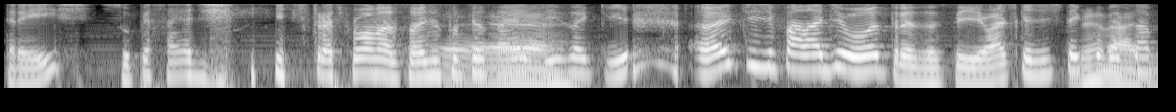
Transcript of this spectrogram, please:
3 Super Saiyajins, transformações de Super É. Saiyajins aqui, antes de falar de outras, assim. Eu acho que a gente tem que Verdade, começar por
